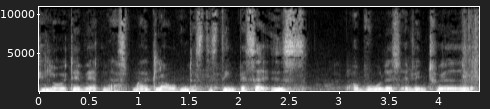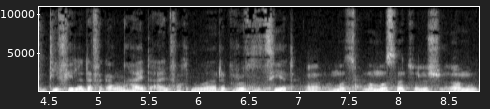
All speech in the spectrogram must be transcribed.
die Leute werden erstmal glauben, dass das Ding besser ist, obwohl es eventuell die Fehler der Vergangenheit einfach nur reproduziert. Ja, man, muss, man muss natürlich ähm,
